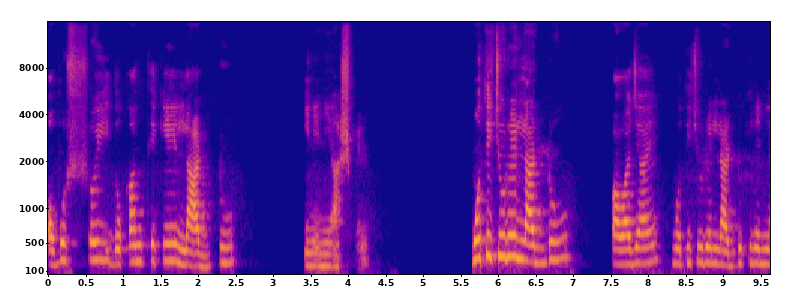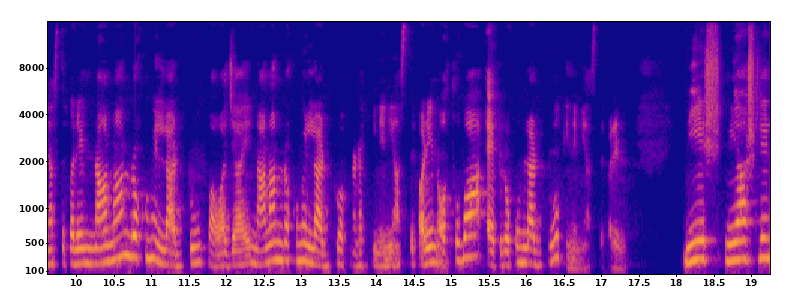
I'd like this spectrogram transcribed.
অবশ্যই দোকান থেকে লাড্ডু কিনে নিয়ে আসবেন। মতিচুরের লাড্ডু পাওয়া যায়। মতিচুরের লাড্ডু কিনে নিয়ে আসতে পারেন। নানান রকমের লাড্ডু পাওয়া যায়। নানান রকমের লাড্ডু আপনারা কিনে নিয়ে আসতে পারেন অথবা একরকম লাড্ডুও কিনে নিয়ে আসতে পারেন। নিয়ে নিয়ে আসলেন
